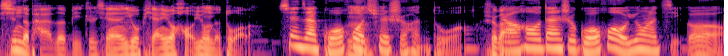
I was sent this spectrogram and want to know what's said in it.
新的牌子比之前又便宜又好用的多了，现在国货嗯确实很多，是吧？然后，但是国货我用了几个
